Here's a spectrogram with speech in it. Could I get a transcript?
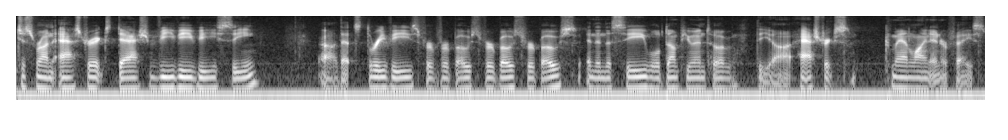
just run asterisk dash vvvc. Uh, that's three V's for verbose, verbose, verbose, and then the C will dump you into the uh, asterisk command line interface.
